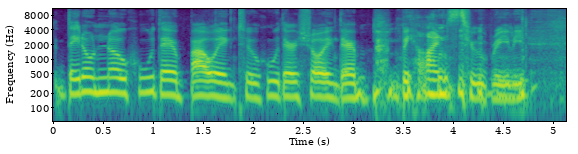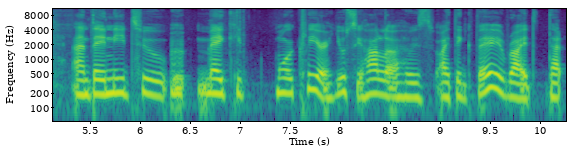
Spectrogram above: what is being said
they don't know who they're bowing to, who they're showing their behinds to, really, and they need to make it more clear. Jussi Halla-aho is I think very right that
